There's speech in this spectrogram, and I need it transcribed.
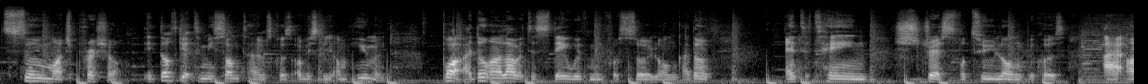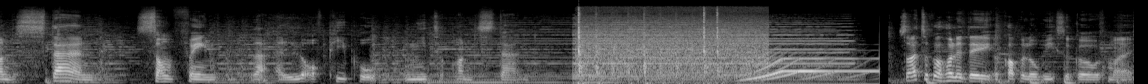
so much pressure. It does get to me sometimes because obviously I'm human but I don't allow it to stay with me for so long. I don't entertain stress for too long because I understand something that a lot of people need to understand. So I took a holiday a couple of weeks ago with my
